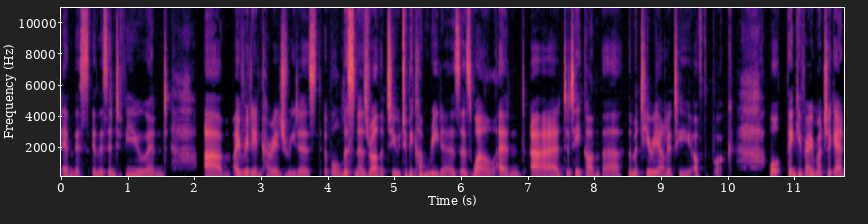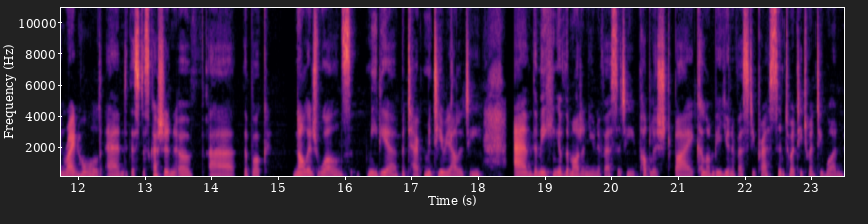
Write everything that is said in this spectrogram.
in this in this interview, and um, I really encourage readers, well, listeners rather, to to become readers as well and uh, to take on the the materiality of the book. Well, thank you very much again, Reinhold, and this discussion of uh, the book knowledge worlds, media, materiality, and the making of the modern university, published by Columbia University Press in 2021,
